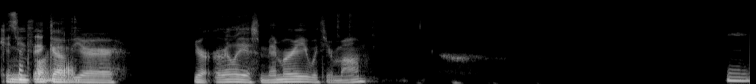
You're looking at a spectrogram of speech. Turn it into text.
Can Simple you think of your your earliest memory with your mom? Hmm.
